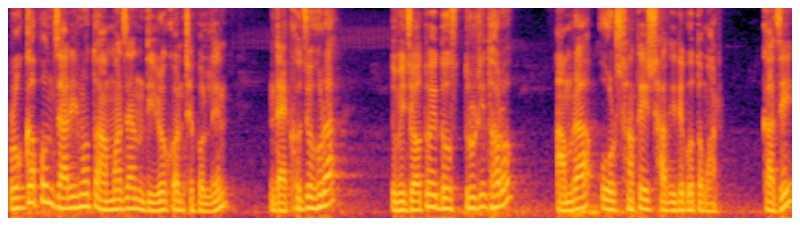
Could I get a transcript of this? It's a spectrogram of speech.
প্রজ্ঞাপন জারির মতো আম্মাজান দৃঢ় কণ্ঠে বললেন, দেখো জহুরা, তুমি যতই দোষ ত্রুটি ধরো, আমরা ওর সাথে সাথী দেব তোমার। কাজে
